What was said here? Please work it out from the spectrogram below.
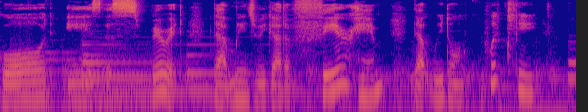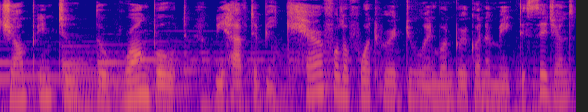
God is a spirit. That means we got to fear Him, that we don't quickly jump into the wrong boat. We have to be careful of what we're doing when we're going to make decisions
